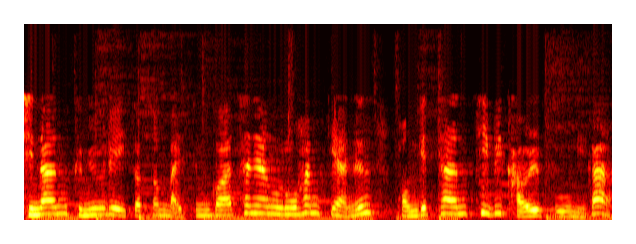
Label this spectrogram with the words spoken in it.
지난 금요일에 있었던 말씀과 찬양으로 함께하는 번개탄 TV 가을 부흥회가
